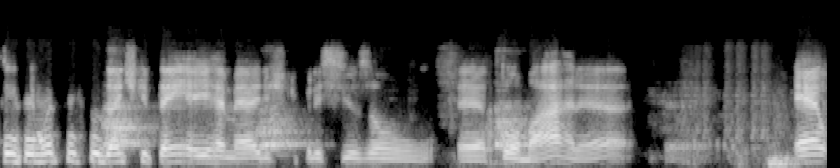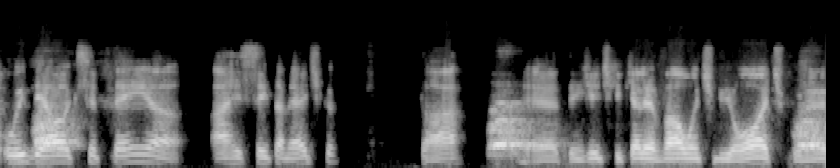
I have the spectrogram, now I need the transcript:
Sim, tem muitos estudantes que têm aí remédios que precisam é, tomar, né? É, o ideal é que você tenha a receita médica, tá? É, tem gente que quer levar o antibiótico, né?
